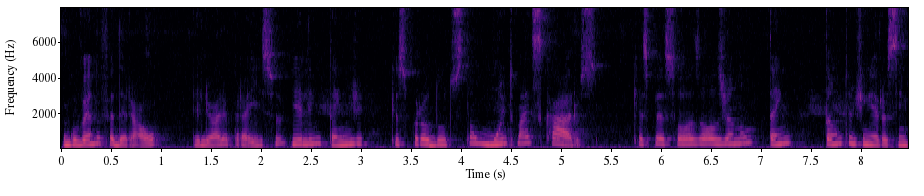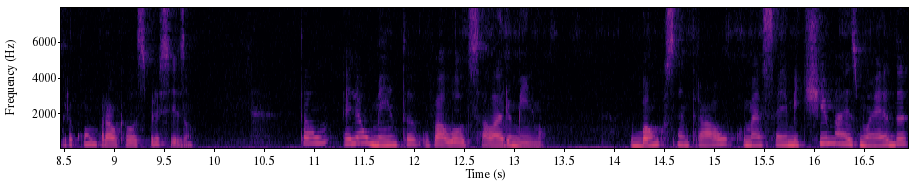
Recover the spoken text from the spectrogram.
O governo federal ele olha para isso e ele entende que os produtos estão muito mais caros, que as pessoas elas já não têm tanto dinheiro assim para comprar o que elas precisam. Então, ele aumenta o valor do salário mínimo. O Banco Central começa a emitir mais moeda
